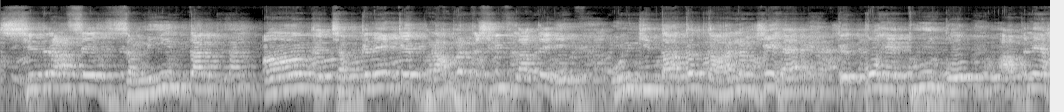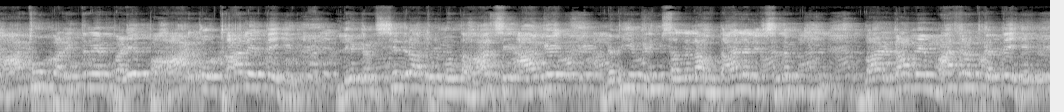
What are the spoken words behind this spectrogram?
صدرہ سے زمین تک آنکھ چھپکنے کے برابر تشریف لاتے ہیں۔ ان کی طاقت کا عالم یہ ہے کہ کوہ تور کو اپنے ہاتھوں پر اتنے بڑے پہاڑ کو اٹھا لیتے ہیں۔ لیکن صدرات المنتہا سے آگے نبی کریم صلی اللہ تعالی علیہ وسلم کی بارگاہ میں معذرت کرتے ہیں،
